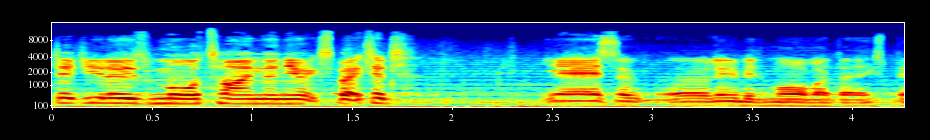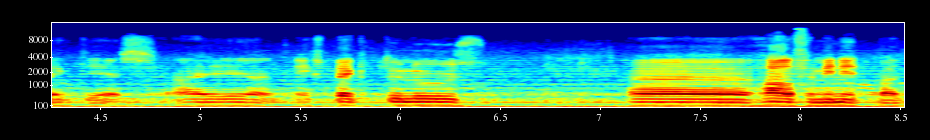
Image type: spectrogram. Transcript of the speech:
Did you lose more time than you expected? Yes, a, a little bit more what I expect. Yes, I uh, expect to lose uh, half a minute, but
